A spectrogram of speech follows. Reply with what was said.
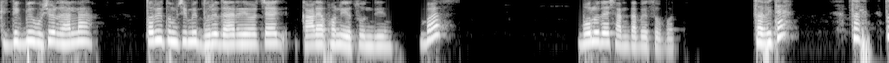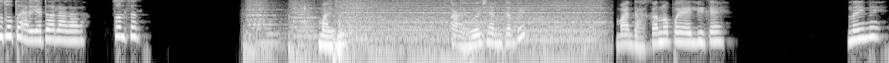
किती बी उशीर झाला तरी तुमची मी धुरेधारीच्या काळ्या फोन येचून देईन. बस. बोलू दे शांताबाई सोबत. सविता चल तू तू तू येतो आला चल चल. माहिती काय होय शांताबाई? माय धाका न आली काय? नाही नाही.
